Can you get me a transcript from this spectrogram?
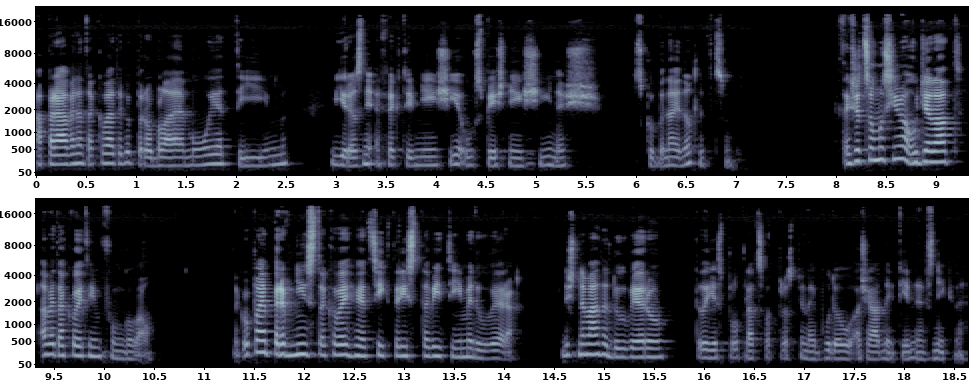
A právě na takové typy problémů je tým výrazně efektivnější a úspěšnější než skupina jednotlivců. Takže co musíme udělat, aby takový tým fungoval? Tak úplně první z takových věcí, který staví týmy důvěra. Když nemáte důvěru, ty lidi spolupracovat prostě nebudou a žádný tým nevznikne.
